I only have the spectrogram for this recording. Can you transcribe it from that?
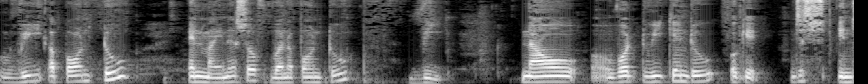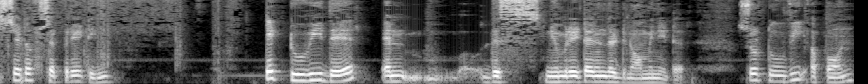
v upon 2 and minus of 1 upon 2 v. Now uh, what we can do okay just instead of separating take 2v there and this numerator in the denominator. So 2v upon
